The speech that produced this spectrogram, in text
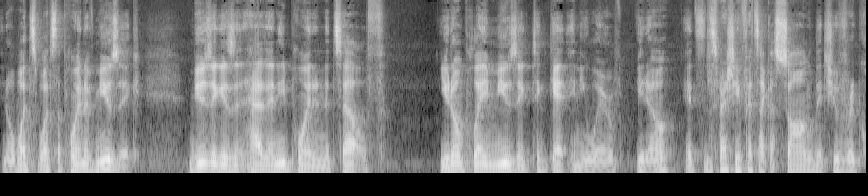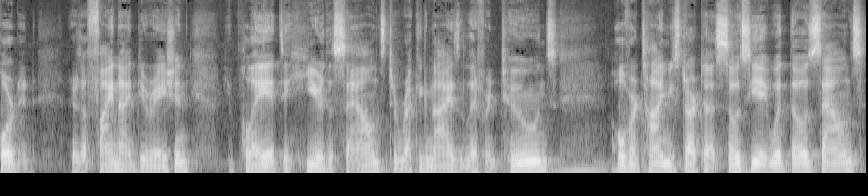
You know, what's what's the point of music? Music isn't has any point in itself. You don't play music to get anywhere, you know? It's especially if it's like a song that you've recorded. There's a finite duration. You play it to hear the sounds, to recognize the different tunes. Over time you start to associate with those sounds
